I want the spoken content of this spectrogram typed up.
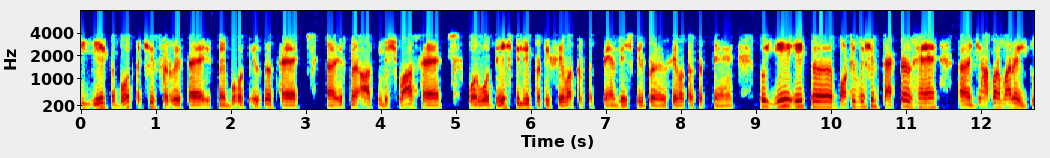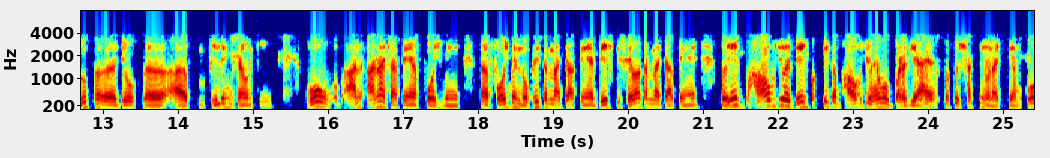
कि ये एक बहुत अच्छी सर्विस है, इसमें बहुत इज़्ज़त है इसमें आत्मविश्वास है और वो देश के लिए प्रति सेवा कर सकते हैं, देश के लिए सेवा कर सकते हैं। तो ये एक मोटिवेशन फैक्टर्स हैं जहाँ पर हमारे यूथ जो फीलिंग्स हैं उनकी। वो आना चाहते हैं फौज में फौज में नौकरी करना चाहते हैं, देश की सेवा करना चाहते हैं तो एक भाव जो है, देशभक्ति का भाव जो है, वो बढ़ गया है। उसका कोई शक नहीं होना चाहिए हमको।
